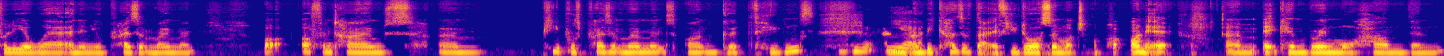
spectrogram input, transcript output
fully aware and in your present moment, but oftentimes, um, people's present moments aren't good things. Yeah. And, and because of that, if you dwell so much on it, um, it can bring more harm than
